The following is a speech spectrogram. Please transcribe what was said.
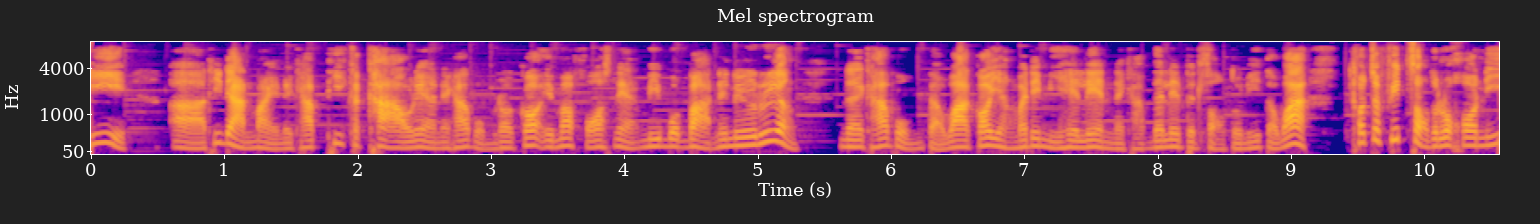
ที่ที่ด่านใหม่นะครับที่คาวเนี่ยนะครับผมแล้วก็เอมมาฟอสเนี่ยมีบทบาทในเนื้อเรื่อง นะครับผมแต่ว่าก็ยังไม่ได้มีให้เล่นนะครับได้เล่นเป็น 2 ตัวนี้ แต่ว่าเขาจะฟิต 2 ตัวละครนี้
